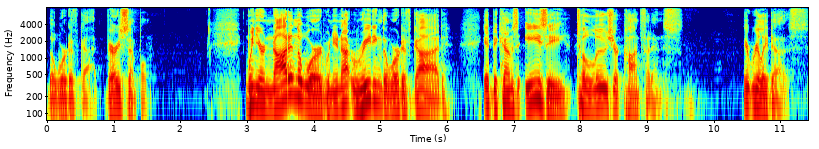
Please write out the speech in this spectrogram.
the word of god very simple when you're not in the Word, when you're not reading the Word of God, it becomes easy to lose your confidence. It really does.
